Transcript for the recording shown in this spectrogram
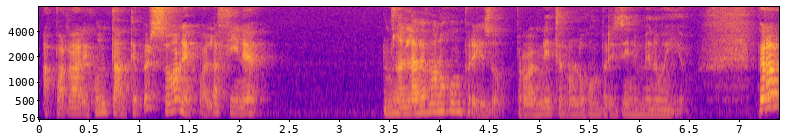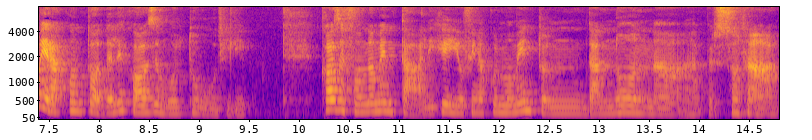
a parlare con tante persone e poi alla fine non l'avevano compreso, probabilmente non l'ho compresi nemmeno io. Però mi raccontò delle cose molto utili cose fondamentali che io fino a quel momento da non eh, persona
